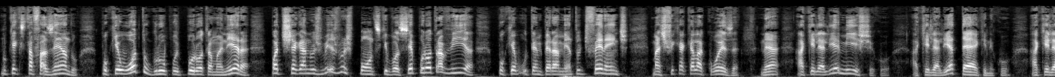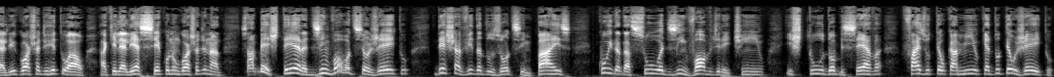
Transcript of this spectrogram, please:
no que, que está fazendo, porque o outro grupo, por outra maneira, pode chegar nos mesmos pontos que você por outra via, porque o temperamento é diferente. Mas fica aquela coisa, né? Aquele ali é místico, aquele ali é técnico, aquele ali gosta de ritual, aquele ali é seco, não gosta de nada. Isso é uma besteira, desenvolva do seu jeito, deixa a vida dos outros em paz, cuida da sua, desenvolve direitinho, estuda, observa, faz o teu caminho que é do teu jeito.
